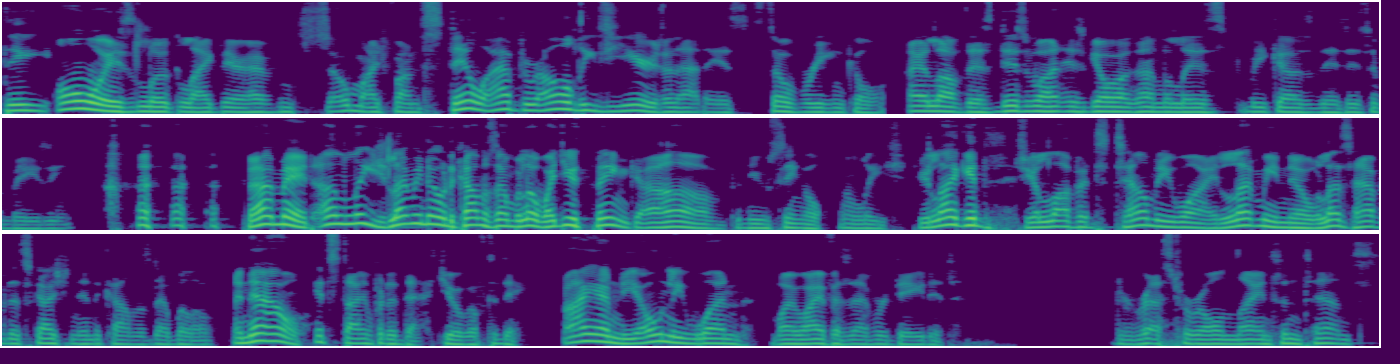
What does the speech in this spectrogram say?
they always look like they're having so much fun still after all these years. And that is so freaking cool. I love this. This one is going on the list because this is amazing. Band-Maid, Unleash. Let me know in the comments down below what you think of the new single, Unleash. If you like it, if you love it, tell me why. Let me know. Let's have a discussion in the comments down below. And now, it's time for the dad joke of the day. I am the only one my wife has ever dated. The rest were all nines and tens.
